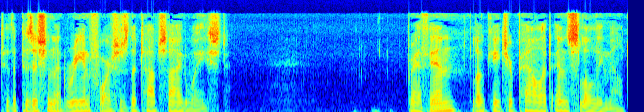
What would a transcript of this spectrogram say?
to the position that reinforces the top side waist. Breath in, locate your palate, and slowly melt.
